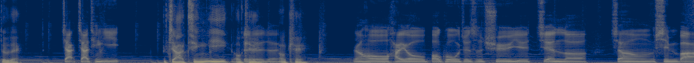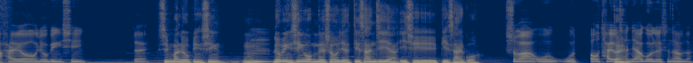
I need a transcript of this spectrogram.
对不对？贾贾廷一，贾廷一，OK，对对对。OK，然后还有包括我这次去也见了像辛巴还有刘秉新，对，辛巴刘秉新，嗯嗯，刘秉新我们那时候也第三季啊一起比赛过，是吗？我我哦，他有参加过 Listen Up 的，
